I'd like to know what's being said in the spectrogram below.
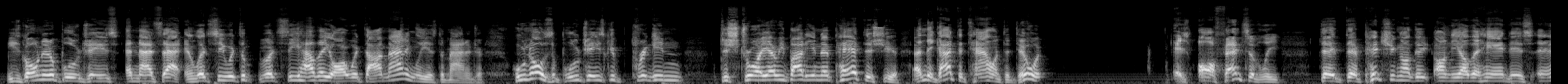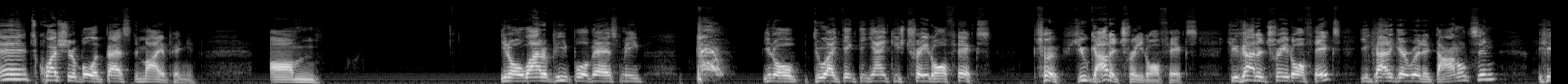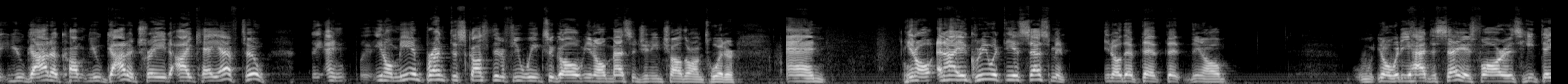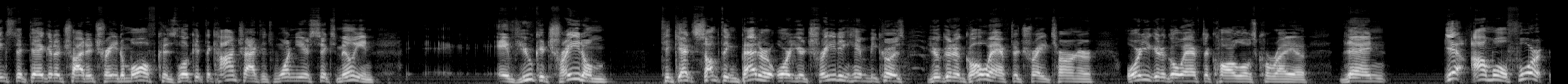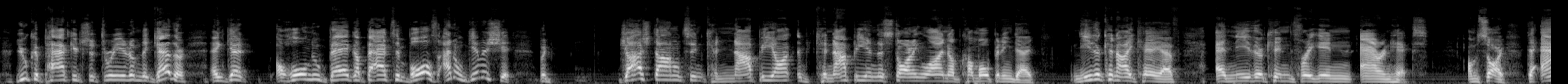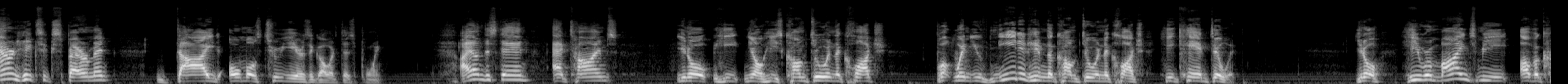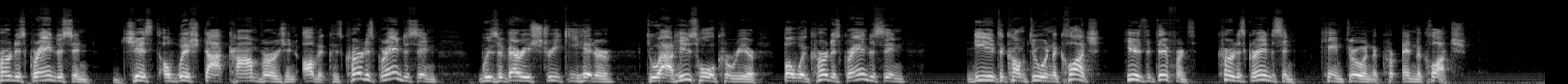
He's going to the Blue Jays, and that's that. And let's see what the, let's see how they are with Don Mattingly as the manager. Who knows? The Blue Jays could friggin' destroy everybody in their path this year, and they got the talent to do it. As offensively, their, their pitching on the on the other hand is eh, it's questionable at best, in my opinion. Um, you know, a lot of people have asked me, you know, do I think the Yankees trade off Hicks? Sure, you got to trade off Hicks. You got to trade off Hicks. You got to get rid of Donaldson. You got to come. You got to trade IKF too. And you know, me and Brent discussed it a few weeks ago. You know, messaging each other on Twitter, and you know, and I agree with the assessment. You know that that that you know you know what he had to say as far as he thinks that they're going to try to trade him off because look at the contract it's one year six million. If you could trade him to get something better or you're trading him because you're going to go after Trea Turner or you're going to go after Carlos Correa then yeah I'm all for it. You could package the three of them together and get a whole new bag of bats and balls. I don't give a shit. But Josh Donaldson cannot be on cannot be in the starting lineup come opening day Neither can IKF, and neither can friggin' Aaron Hicks. I'm sorry. The Aaron Hicks experiment died almost two years ago at this point. I understand at times, you know, he you know, he's come through in the clutch, but when you've needed him to come through in the clutch, he can't do it. You know, he reminds me of a Curtis Granderson, just a wish.com version of it, because Curtis Granderson was a very streaky hitter throughout his whole career. But when Curtis Granderson needed to come through in the clutch. Here's the difference: Curtis Granderson came through in the in the clutch.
